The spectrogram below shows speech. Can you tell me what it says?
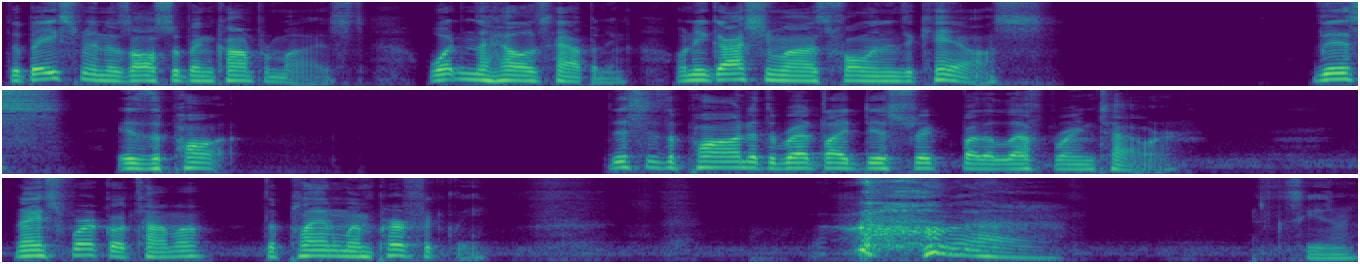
The basement has also been compromised. What in the hell is happening? Onigashima has fallen into chaos. This is the pond. This is the pond at the red light district by the left brain tower. Nice work, Otama. The plan went perfectly. Excuse me.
